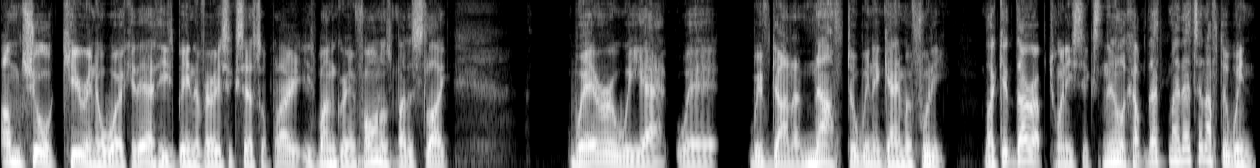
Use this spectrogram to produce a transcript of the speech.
I'm sure Kieran will work it out. He's been a very successful player. He's won grand finals, but it's like, where are we at where we've done enough to win a game of footy? Like if they're up 26 0 a couple, that, mate, that's enough to win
